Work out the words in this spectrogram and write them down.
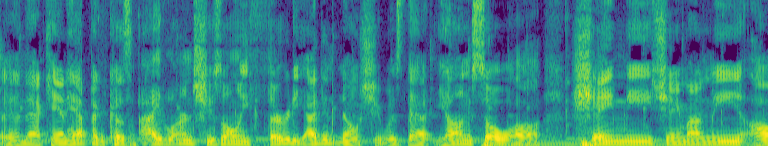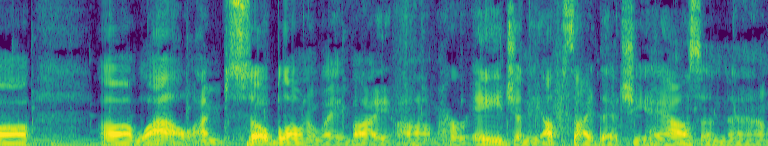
and that can't happen because I learned she's only 30. I didn't know she was that young. So, uh, shame me, shame on me. Uh, uh, wow, I'm so blown away by um, her age and the upside that she has. And, uh,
